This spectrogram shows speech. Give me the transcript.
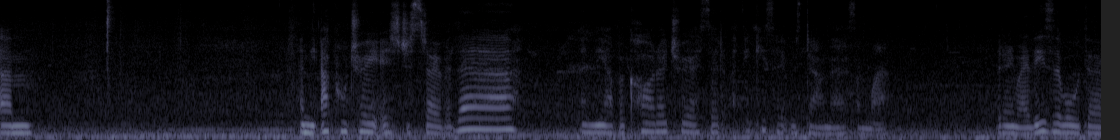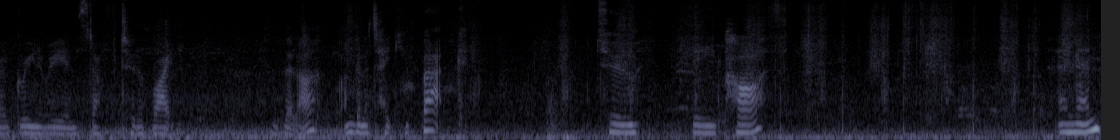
Um, and the apple tree is just over there. And the avocado tree, I said, I think he said it was down there somewhere. But anyway, these are all the greenery and stuff to the right of the villa. I'm going to take you back to the path and then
